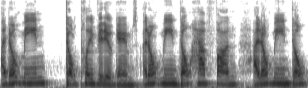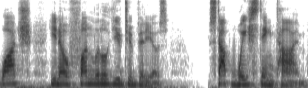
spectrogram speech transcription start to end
I don't mean don't play video games. I don't mean don't have fun. I don't mean don't watch, you know, fun little YouTube videos. Stop wasting time.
